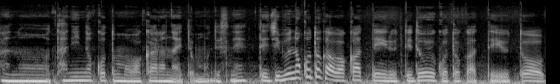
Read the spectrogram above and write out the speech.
あの、他人のこともわからないと思うんですね。で、自分のことが分かっているってどういうことかっていうと、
